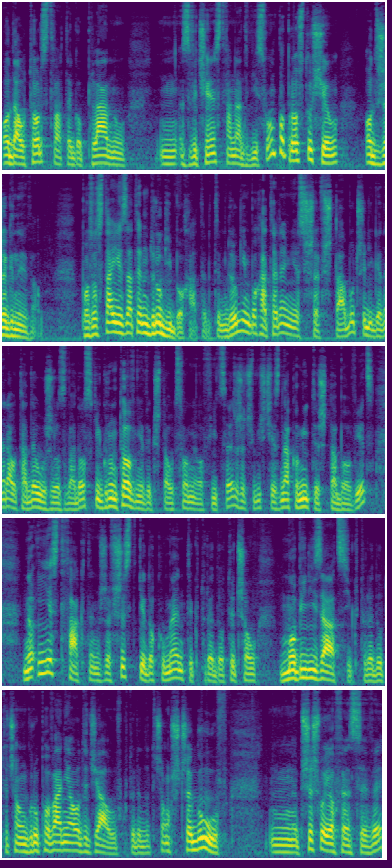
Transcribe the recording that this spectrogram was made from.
od autorstwa tego planu zwycięstwa nad Wisłą po prostu się odżegnywał. Pozostaje zatem drugi bohater. Tym drugim bohaterem jest szef sztabu, czyli generał Tadeusz Rozwadowski, gruntownie wykształcony oficer, rzeczywiście znakomity sztabowiec. No i jest faktem, że wszystkie dokumenty, które dotyczą mobilizacji, które dotyczą grupowania oddziałów, które dotyczą szczegółów Mm, przyszłej ofensywy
